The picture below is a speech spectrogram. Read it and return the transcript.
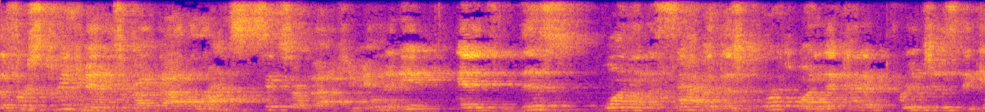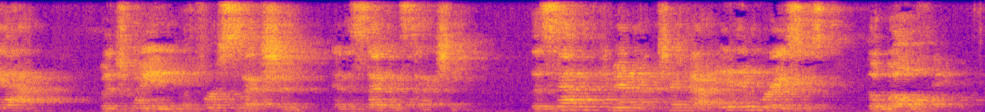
The first three commandments are about God, the last six are about humanity, and it's this one on the Sabbath, this fourth one, that kind of bridges the gap between the first section and the second section. The Sabbath commandment, check it out, it embraces the wealthy,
